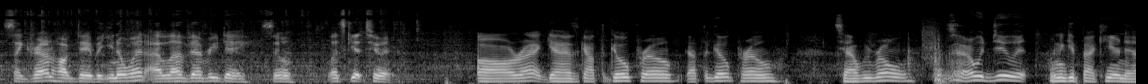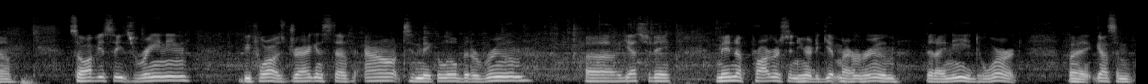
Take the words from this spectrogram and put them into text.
It's like Groundhog Day, but you know what? I love every day. So let's get to it. All right, guys. Got the GoPro. Got the GoPro. That's how we roll. That's how we do it. I'm going to get back here now. So obviously it's raining before I was dragging stuff out to make a little bit of room uh, yesterday. Made enough progress in here to get my room that I need to work. But got some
